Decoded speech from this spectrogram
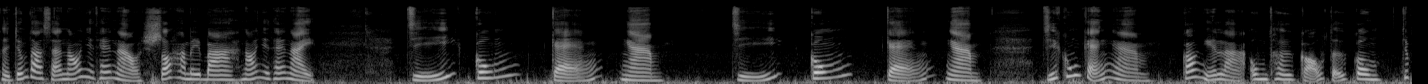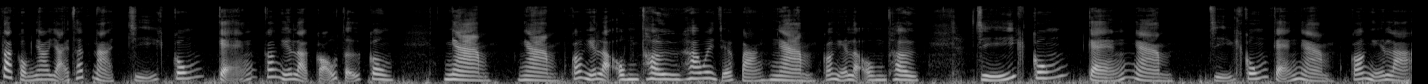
thì chúng ta sẽ nói như thế nào? Số 23 nói như thế này. Chỉ cúng cản ngàm. Chỉ cúng cản ngàm. Chỉ cúng cản ngàm có nghĩa là ung thư cổ tử cung. Chúng ta cùng nhau giải thích là chỉ cúng cản có nghĩa là cổ tử cung. Ngàm ngàm có nghĩa là ung thư ha quý chị các bạn? Ngàm có nghĩa là ung thư. Chỉ cúng cản ngàm, chỉ cúng cản ngàm có nghĩa là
